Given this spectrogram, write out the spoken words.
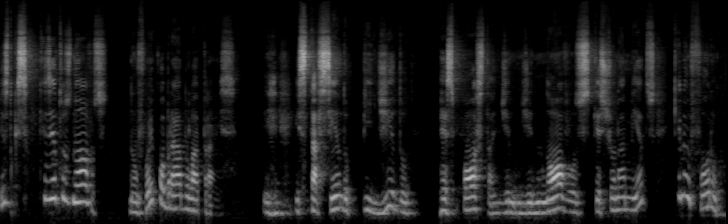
visto que são quesitos novos, não foi cobrado lá atrás. E está sendo pedido resposta de, de novos questionamentos que não foram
